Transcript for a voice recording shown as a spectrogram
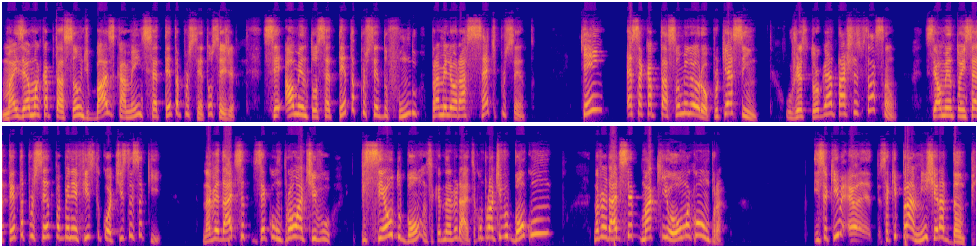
Mas é uma captação de basicamente 70%, ou seja, você aumentou 70% do fundo para melhorar 7%. Quem essa captação melhorou? Porque assim, o gestor ganha taxa de administração. Você aumentou em 70% para benefício do cotista isso aqui. Na verdade, você comprou um ativo pseudo bom, isso aqui não é verdade. Você comprou um ativo bom com. Na verdade, você maquiou uma compra. Isso aqui, é, isso aqui para mim cheira dump.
